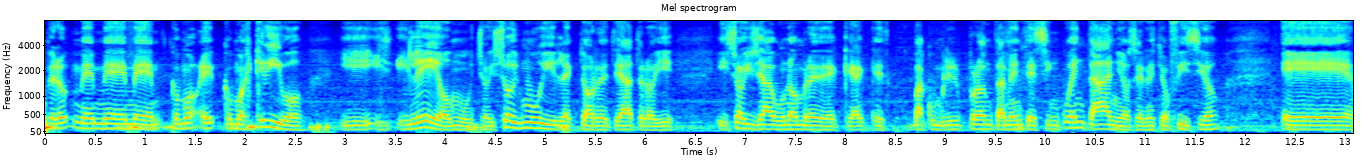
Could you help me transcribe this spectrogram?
pero me, me- me- como, como escribo y, y- y leo mucho, y soy muy lector de teatro, y, y soy ya un hombre de, que, que va a cumplir prontamente 50 años en este oficio, eh,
